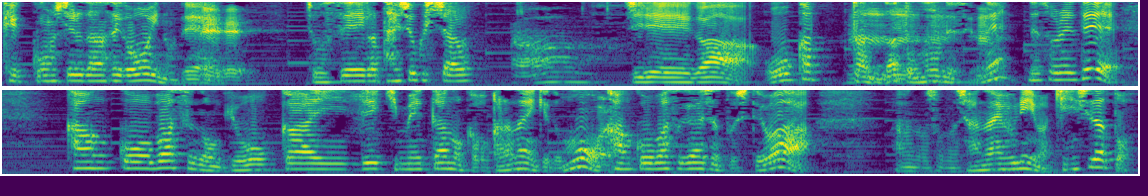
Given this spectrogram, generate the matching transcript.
結婚してる男性が多いので、え女性が退職しちゃう事例が多かったんだと思うんですよね。で、それで、観光バスの業界で決めたのかわからないけども、はい観光バス会社としては、あの、その車内不倫は禁止だと。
